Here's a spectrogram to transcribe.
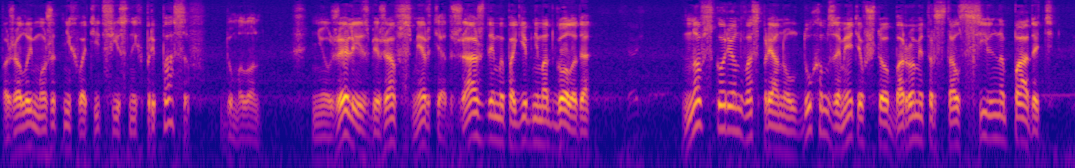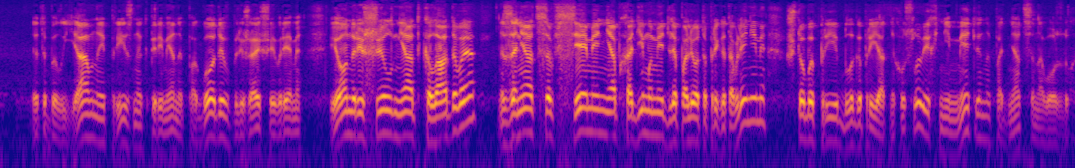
пожалуй, может не хватить съестных припасов, думал он. Неужели, избежав смерти от жажды, мы погибнем от голода? Но вскоре он воспрянул духом, заметив, что барометр стал сильно падать. Это был явный признак перемены погоды в ближайшее время, и он решил, не откладывая, заняться всеми необходимыми для полета приготовлениями, чтобы при благоприятных условиях немедленно подняться на воздух.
